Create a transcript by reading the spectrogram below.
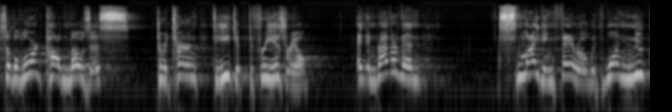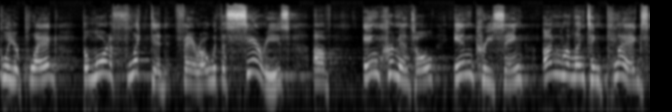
So the Lord called Moses to return to Egypt to free Israel. And, and rather than smiting Pharaoh with one nuclear plague, the Lord afflicted Pharaoh with a series of incremental, increasing, unrelenting plagues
